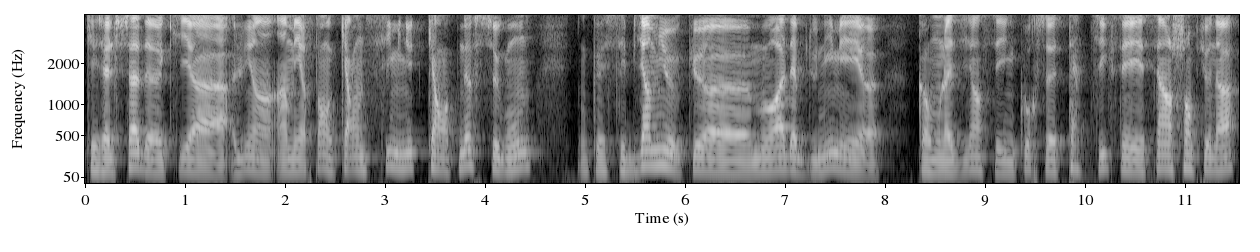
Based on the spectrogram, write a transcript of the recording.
Kejel Chad qui a lui un, un meilleur temps en 46 minutes 49 secondes. Donc euh, c'est bien mieux que euh, Morad Abdouni, mais euh, comme on l'a dit, hein, c'est une course tactique, c'est un championnat.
